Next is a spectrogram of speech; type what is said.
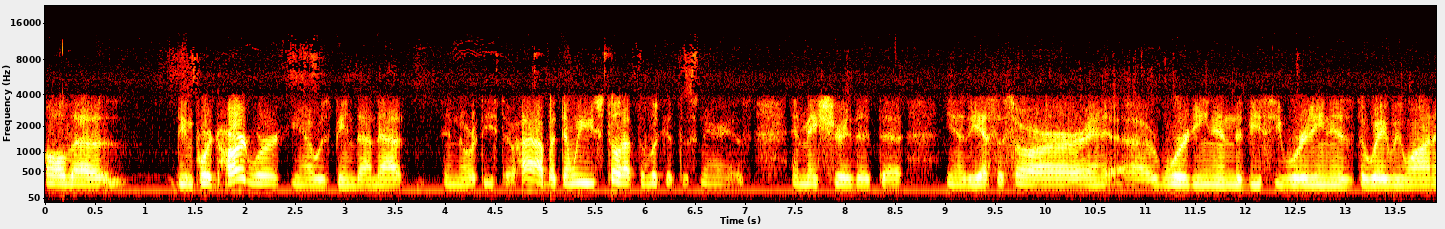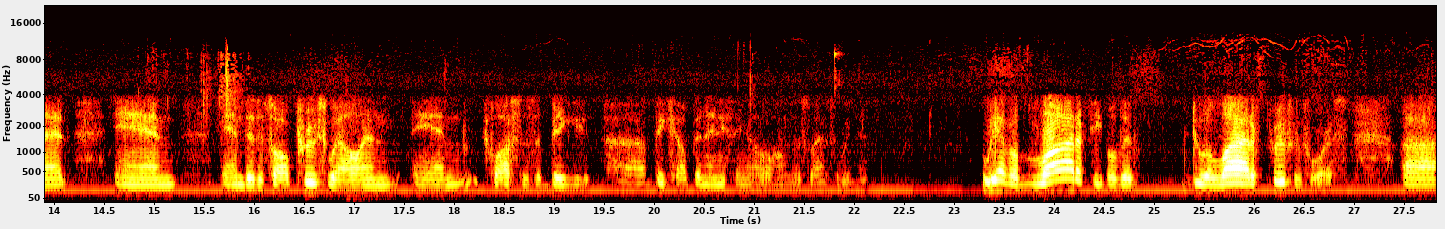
all the the important hard work, you know, was being done out in Northeast Ohio. But then we still have to look at the scenarios and make sure that the you know the SSR uh, wording and the VC wording is the way we want it, and and that it's all proofed well. And and Klas is a big uh, big help in anything along those lines that we do. We have a lot of people that do a lot of proofing for us,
